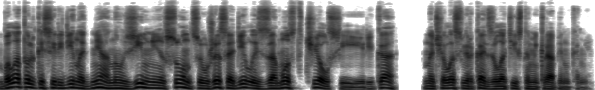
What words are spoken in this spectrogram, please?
Была только середина дня, но зимнее солнце уже садилось за мост Челси, и река начала сверкать золотистыми крапинками.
